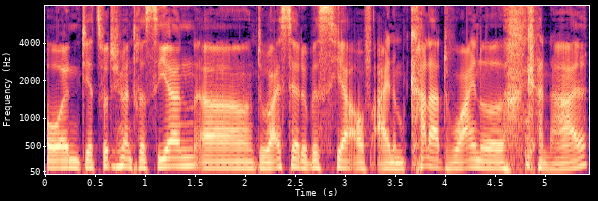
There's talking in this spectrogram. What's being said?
Und jetzt würde mich mal interessieren, äh, du weißt ja, du bist hier auf einem Colored Vinyl Kanal.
